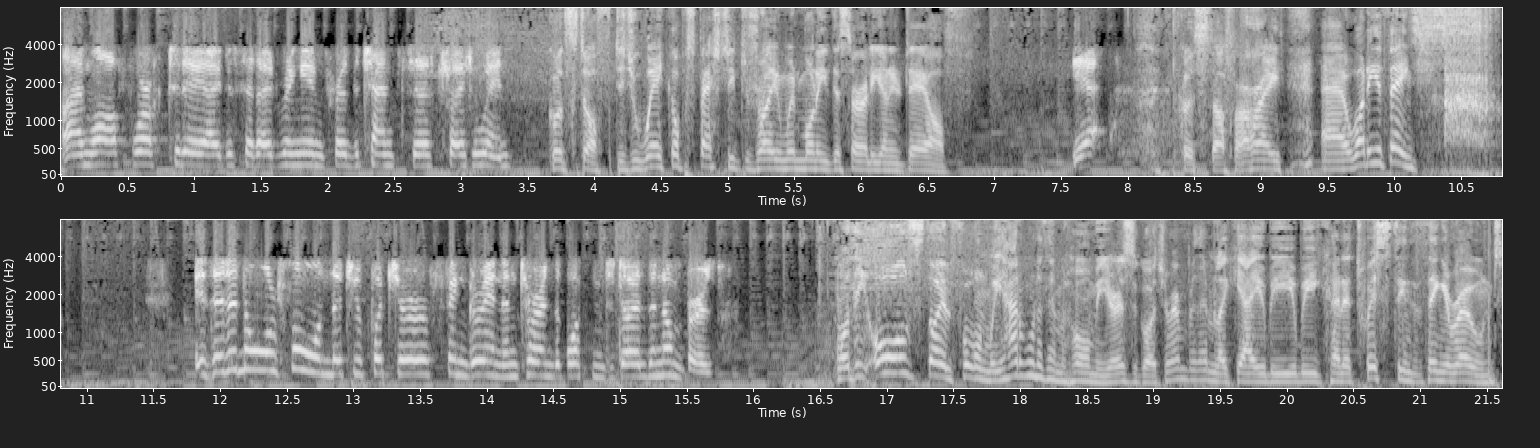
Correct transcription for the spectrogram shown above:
I'm off work today. I just said I'd ring in for the chance to try to win. Good stuff. Did you wake up specially to try and win money this early on your day off? Yeah. Good stuff. All right. Uh, what do you think? Is it an old phone that you put your finger in and turn the button to dial the numbers? Well, the old style phone, we had one of them at home years ago. Do you remember them? Like, yeah, you'd be, you'd be kind of twisting the thing around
